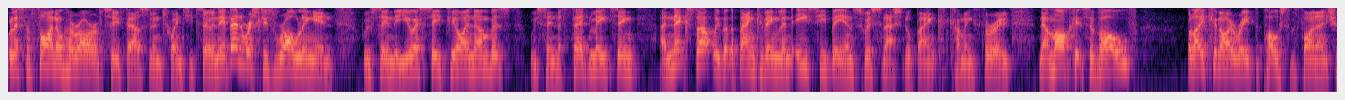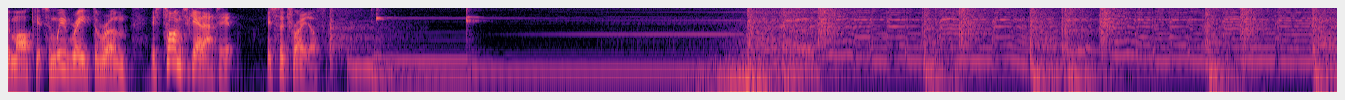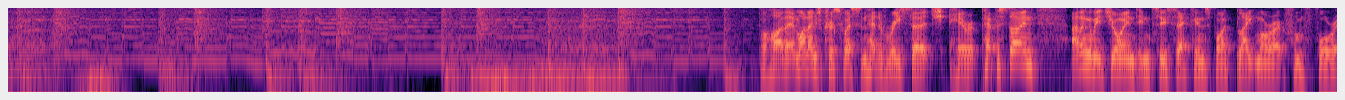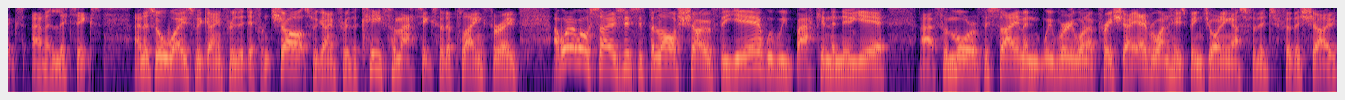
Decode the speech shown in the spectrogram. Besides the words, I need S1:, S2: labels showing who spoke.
S1: Well, it's the final hurrah of 2022, and the event risk is rolling in. We've seen the US CPI numbers, we've seen the Fed meeting, and next up, we've got the Bank of England, ECB, and Swiss National Bank coming through. Now, markets evolve. Blake and I read the pulse of the financial markets, and we read the room. It's time to get at it. It's the trade off. Well, hi there. My name's Chris Weston, Head of Research here at Pepperstone, and I'm going to be joined in two seconds by Blake Morrow from Forex Analytics. And as always, we're going through the different charts, we're going through the key thematics that are playing through. And what I will say is, this is the last show of the year. We'll be back in the new year uh, for more of the same, and we really want to appreciate everyone who's been joining us for the for the show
